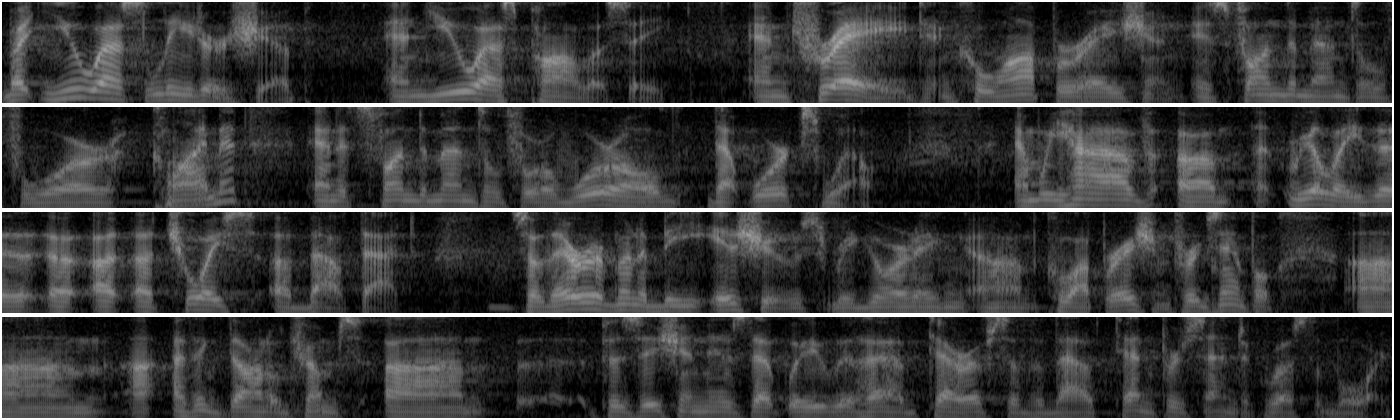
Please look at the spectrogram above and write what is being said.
but U.S. leadership and U.S. policy and trade and cooperation is fundamental for climate and it's fundamental for a world that works well. And we have um, really the, a, a choice about that. So there are going to be issues regarding um, cooperation. For example, um, I think Donald Trump's um, position is that we will have tariffs of about 10% across the board,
